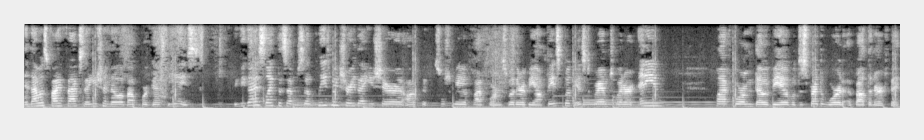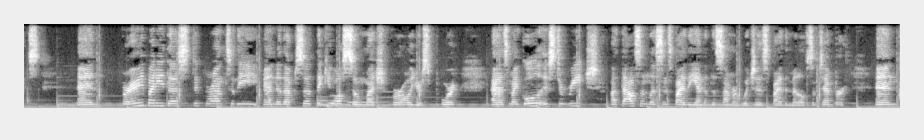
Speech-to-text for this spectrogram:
And that was five facts that you should know about Portgas the Ace. If you guys like this episode, please make sure that you share it on social media platforms, whether it be on Facebook, Instagram, Twitter, any platform that would be able to spread the word about the Nerd Fix. And for everybody that stick around to the end of the episode, thank you all so much for all your support. As my goal is to reach a thousand listens by the end of the summer, which is by the middle of September. And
